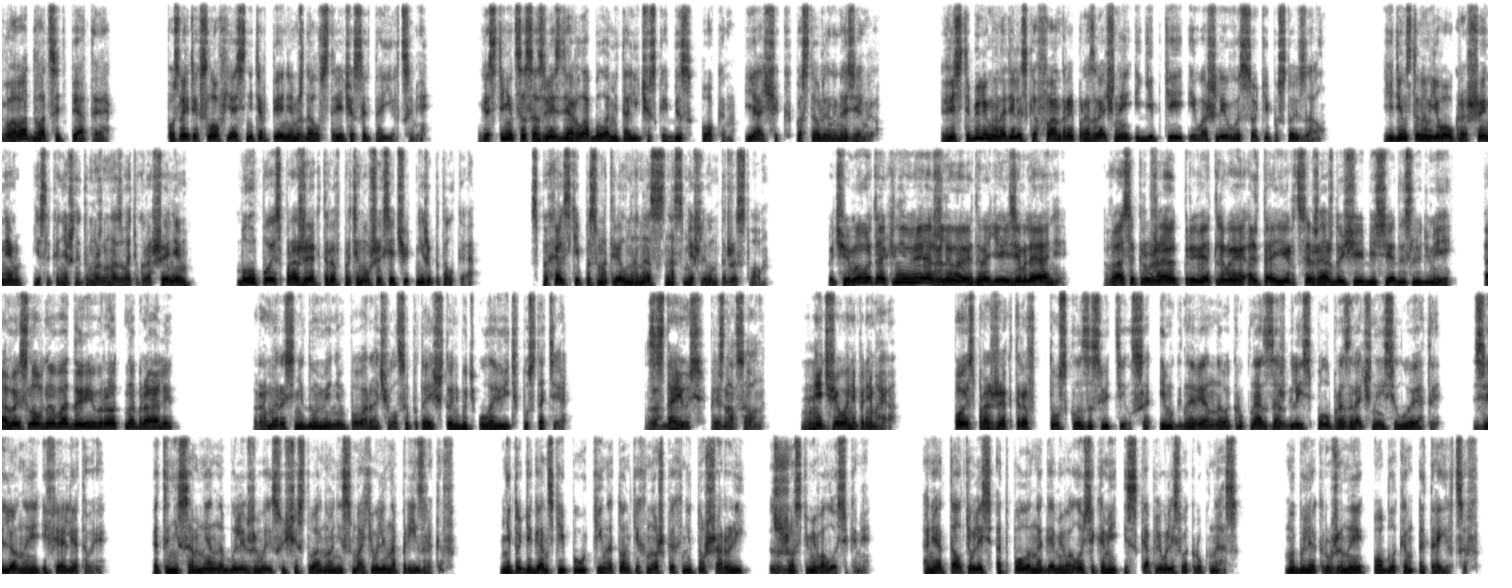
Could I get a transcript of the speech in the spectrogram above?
Глава 25. После этих слов я с нетерпением ждал встречи с альтаирцами. Гостиница «Созвездие Орла» была металлической, без окон. Ящик, поставленный на землю. В вестибюле мы надели скафандры, прозрачные и гибкие, и вошли в высокий пустой зал. Единственным его украшением, если, конечно, это можно назвать украшением, был пояс прожекторов, протянувшихся чуть ниже потолка. Спыхальский посмотрел на нас с насмешливым торжеством. «Почему вы так невежливы, дорогие земляне? Вас окружают приветливые альтаирцы, жаждущие беседы с людьми, а вы словно воды в рот набрали». Ромеро с недоумением поворачивался, пытаясь что-нибудь уловить в пустоте. «Сдаюсь», — признался он. «Ничего не понимаю». Пояс прожекторов тускло засветился, и мгновенно вокруг нас зажглись полупрозрачные силуэты, зеленые и фиолетовые. Это, несомненно, были живые существа, но они смахивали на призраков. Не то гигантские пауки на тонких ножках, не то шары с жесткими волосиками. Они отталкивались от пола ногами-волосиками и скапливались вокруг нас. Мы были окружены облаком альтаирцев.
